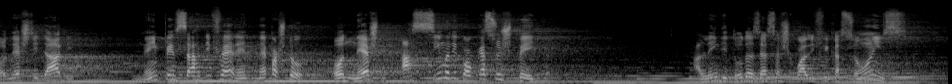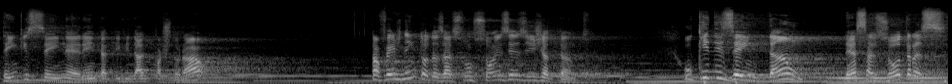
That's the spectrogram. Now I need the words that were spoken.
honestidade, nem pensar diferente, né, pastor? Honesto, acima de qualquer suspeita. Além de todas essas qualificações, tem que ser inerente à atividade pastoral. Talvez nem todas as funções exija tanto. O que dizer então dessas outras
